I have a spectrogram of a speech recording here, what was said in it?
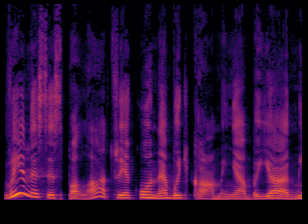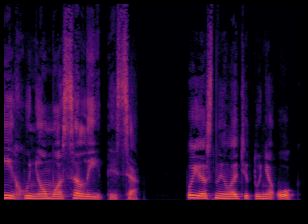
винеси з палацу якого-небудь каменя, аби я міг у ньому оселитися, пояснила тітуня ок.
